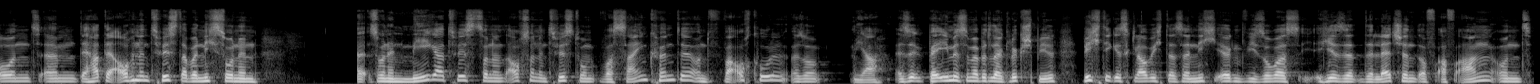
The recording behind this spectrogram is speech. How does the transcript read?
Und ähm, der hatte auch einen Twist, aber nicht so einen, äh, so einen Mega-Twist, sondern auch so einen Twist, wo was sein könnte und war auch cool. Also ja, also bei ihm ist immer ein bisschen ein Glücksspiel. Wichtig ist, glaube ich, dass er nicht irgendwie sowas, hier ist The Legend of, of Ang und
